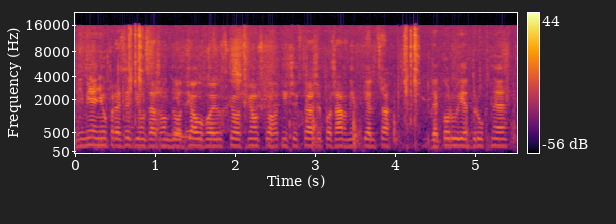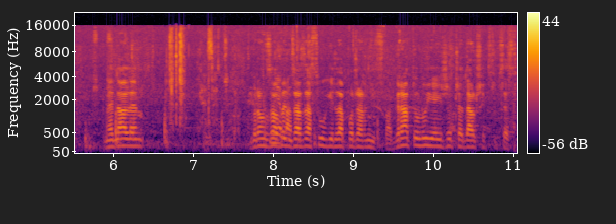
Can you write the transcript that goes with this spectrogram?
W imieniu Prezydium Zarządu Oddziału Wojewódzkiego Związku Ochotniczych Straży Pożarnych w Kielcach dekoruję druhny medalem brązowym za zasługi dla pożarnictwa. Gratuluję i życzę dalszych sukcesów.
